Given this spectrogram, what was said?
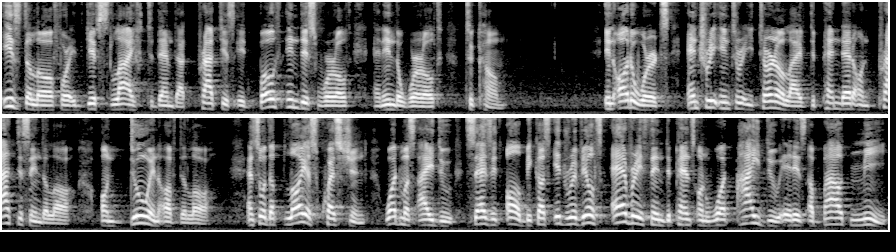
is the law, for it gives life to them that practice it both in this world and in the world to come. In other words, entry into eternal life depended on practicing the law, on doing of the law. And so the lawyer's question, What must I do? says it all because it reveals everything depends on what I do. It is about me.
